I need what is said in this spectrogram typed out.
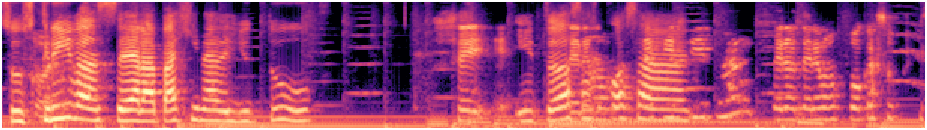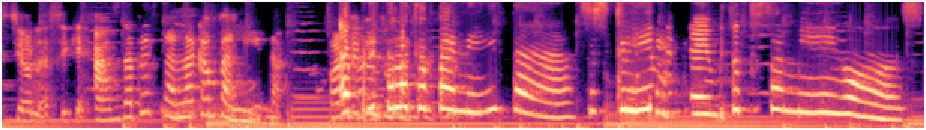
suscríbanse a la página de YouTube Sí, y todas esas cosas. visitas, pero tenemos pocas suscripciones, así que anda a apretar la campanita. Aprieta la campanita, suscríbete, invita a tus amigos.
